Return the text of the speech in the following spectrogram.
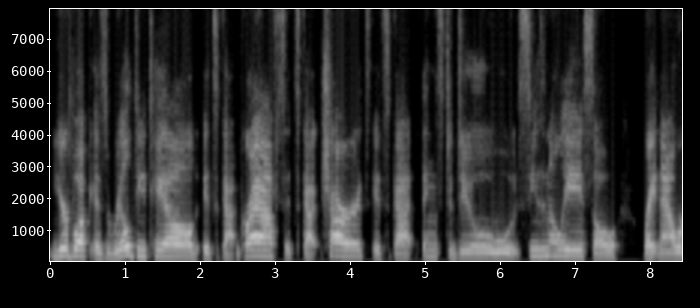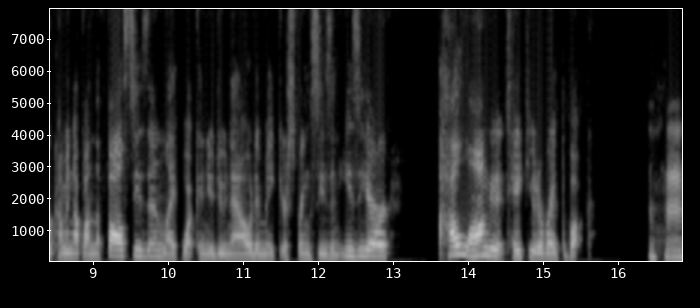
your book is real detailed. It's got graphs, it's got charts, it's got things to do seasonally. So right now we're coming up on the fall season. Like what can you do now to make your spring season easier? How long did it take you to write the book? Mm-hmm.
